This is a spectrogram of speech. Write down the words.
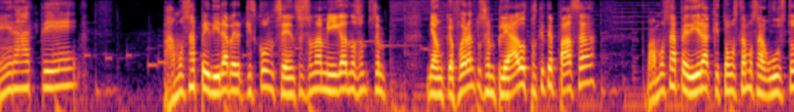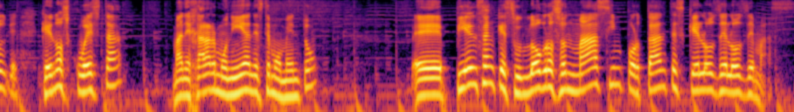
Espérate. Vamos a pedir a ver qué es consenso, son amigas, no son tus em- ni aunque fueran tus empleados, pues ¿qué te pasa? Vamos a pedir a que todos estamos a gusto, ¿qué, qué nos cuesta manejar armonía en este momento? Eh, piensan que sus logros son más importantes que los de los demás.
